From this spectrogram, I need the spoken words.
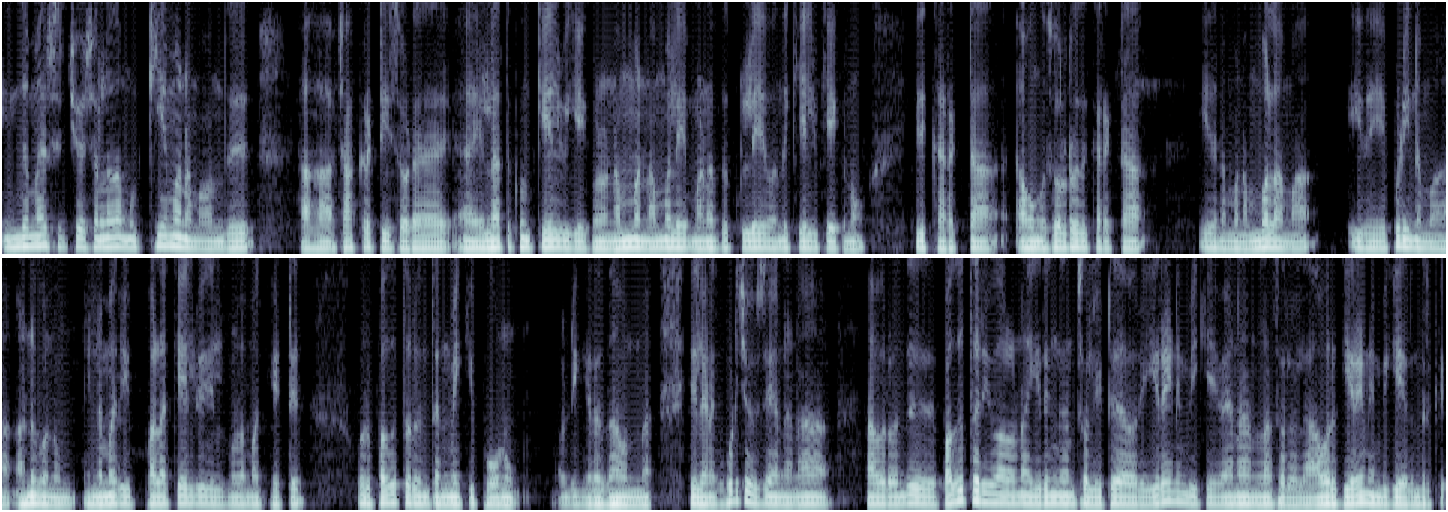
இந்த மாதிரி சுச்சுவேஷனில் தான் முக்கியமாக நம்ம வந்து சாக்ரட்டிஸோட எல்லாத்துக்கும் கேள்வி கேட்கணும். நம்ம நம்மளே மனதுக்குள்ளேயே வந்து கேள்வி கேட்கணும். இது கரெக்டாக அவங்க சொல்கிறது கரெக்டாக இதை நம்ம நம்பலாமா? இதை எப்படி நம்ம அணுகணும்? இந்த மாதிரி பல கேள்விகள் மூலமாக கேட்டு ஒரு பகுத்தறிவின் தன்மைக்கு போகணும் அப்படிங்கிறது தான் உண்மை. இதில் எனக்கு பிடிச்ச விஷயம் என்னென்னா அவர் வந்து பகுத்தறிவாளனாக இருங்கன்னு சொல்லிட்டு அவர் இறை நம்பிக்கை வேணான்லாம் சொல்லலை. அவருக்கு இறை நம்பிக்கை இருந்திருக்கு.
